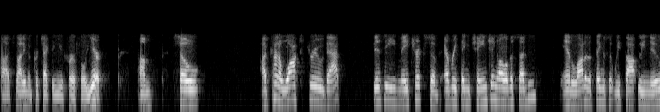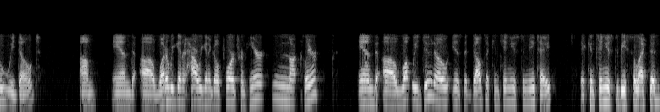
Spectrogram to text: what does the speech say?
Uh, it's not even protecting you for a full year. Um, so I've kind of walked through that busy matrix of everything changing all of a sudden, and a lot of the things that we thought we knew, we don't. Um, and uh, what are we going to? How are we going to go forward from here? Not clear. And uh, what we do know is that Delta continues to mutate. It continues to be selected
